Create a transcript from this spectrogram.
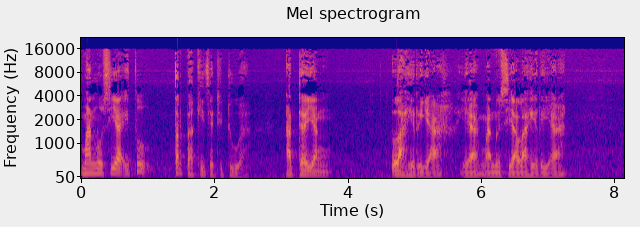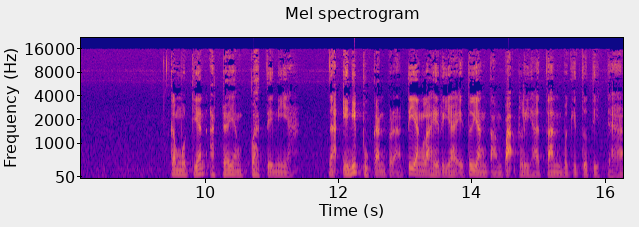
manusia itu terbagi jadi dua. Ada yang lahiriah, ya manusia lahiriah. Kemudian ada yang batiniah. Nah ini bukan berarti yang lahiriah itu yang tampak kelihatan begitu tidak.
